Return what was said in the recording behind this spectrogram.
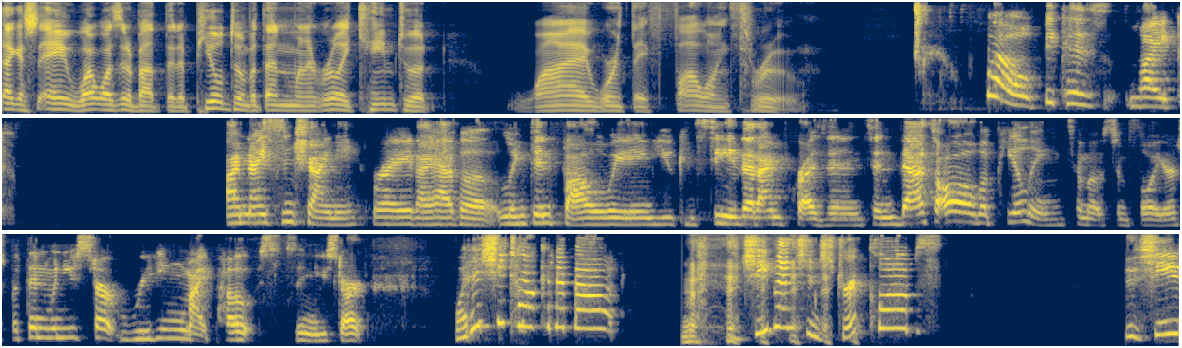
I guess a what was it about that appealed to him, but then when it really came to it, why weren't they following through? Well, because like I'm nice and shiny, right? I have a LinkedIn following. You can see that I'm present, and that's all appealing to most employers. But then when you start reading my posts and you start, what is she talking about? Did she mention strip clubs? Did she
